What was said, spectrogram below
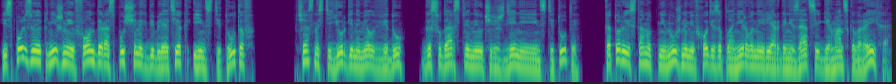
Используя книжные фонды распущенных библиотек и институтов, в частности, Юрген имел в виду государственные учреждения и институты, которые станут ненужными в ходе запланированной реорганизации Германского рейха,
